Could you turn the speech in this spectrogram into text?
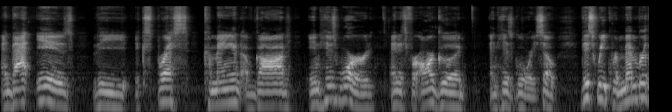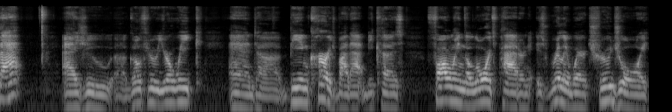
And that is the express command of God in His Word, and it's for our good and His glory. So this week, remember that as you uh, go through your week and uh, be encouraged by that because following the Lord's pattern is really where true joy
